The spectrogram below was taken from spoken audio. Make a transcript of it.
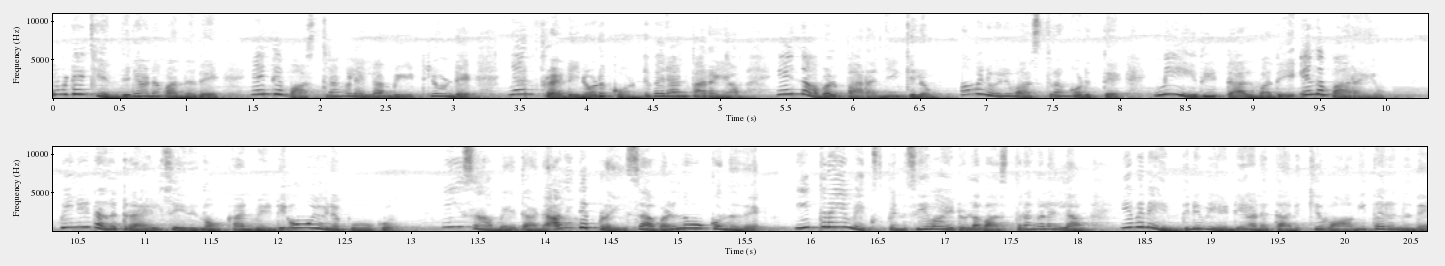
ഇവിടേക്ക് എന്തിനാണ് വന്നത്? എന്റെ വസ്ത്രങ്ങളെല്ലാം വീട്ടിലുണ്ട്. ഞാൻ ഫ്രണ്ടിനോട് കൊണ്ടുവരാൻ പറയാം എന്ന് അവൾ പറഞ്ഞെങ്കിലും അവൻ ഒരു വസ്ത്രം കൊടുത്ത് നീ ഇതിട്ടാൽ മതി എന്ന് പറയും. പിന്നീട് അത് ട്രയൽ ചെയ്ത് നോക്കാൻ വേണ്ടി ഓയുന പോകും. സമയത്താണ് അതിന്റെ പ്രൈസ് അവൾ നോക്കുന്നത്. ഇത്രയും എക്സ്പെൻസീവ് ആയിട്ടുള്ള വസ്ത്രങ്ങളെല്ലാം ഇവന് എന്തിനു വേണ്ടിയാണ് തനിക്ക് വാങ്ങിത്തരുന്നത്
